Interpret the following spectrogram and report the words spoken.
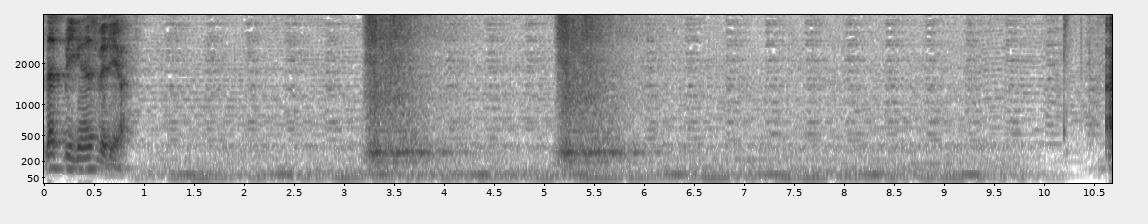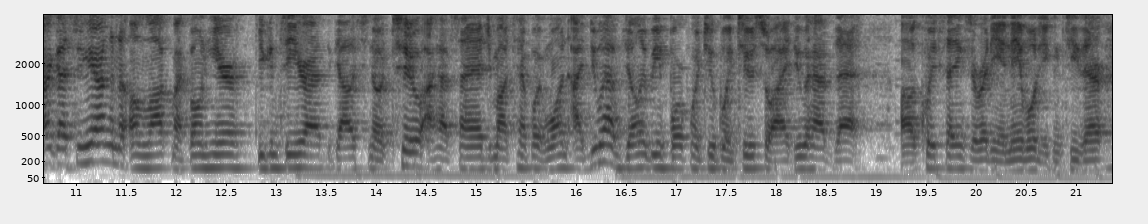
Let's begin this video. Alright guys, so here I'm going to unlock my phone here. You can see here I have the Galaxy Note 2. I have CyanogenMod 10.1. I do have Jelly Bean 4.2.2, so I do have that uh, quick settings already enabled you can see there.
